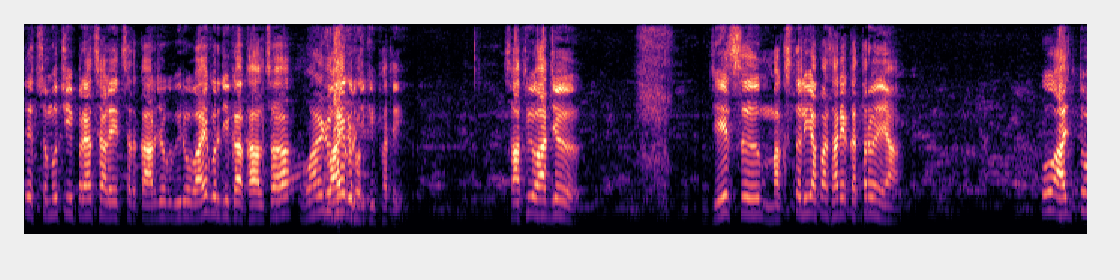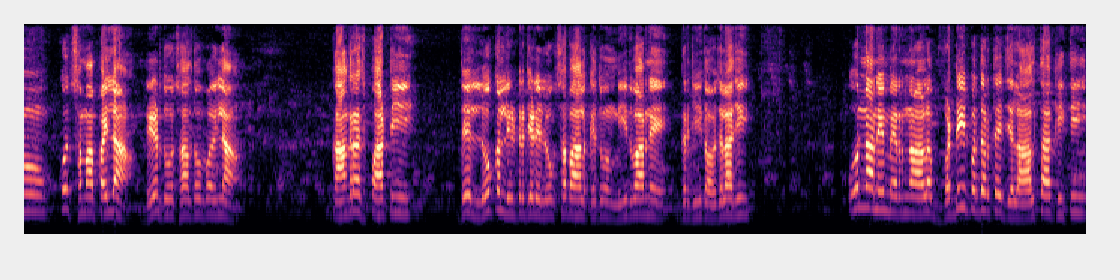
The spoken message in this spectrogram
ਤੇ ਸਮੁੱਚੀ ਪ੍ਰੈਸ ਵਾਲੇ ਸਤਿਕਾਰਯੋਗ ਵੀਰੋ ਵਾਹਿਗੁਰੂ ਜੀ ਕਾ ਖਾਲਸਾ ਵਾਹਿਗੁਰੂ ਜੀ ਕੀ ਫਤਿਹ। ਸਾਥੀਓ ਅੱਜ ਜਿਸ ਮਕਸਦ ਲਈ ਆਪਾਂ ਸਾਰੇ ਇਕੱਤਰ ਹੋਏ ਆ ਉਹ ਅੱਜ ਤੋਂ ਕੁਝ ਸਮਾਂ ਪਹਿਲਾਂ ਡੇਢ ਦੋ ਸਾਲ ਤੋਂ ਪਹਿਲਾਂ ਕਾਂਗਰਸ ਪਾਰਟੀ ਦੇ ਲੋਕਲ ਲੀਡਰ ਜਿਹੜੇ ਲੋਕ ਸਭਾ ਹਲਕੇ ਤੋਂ ਉਮੀਦਵਾਰ ਨੇ ਗੁਰਜੀਤ ਔਜਲਾ ਜੀ ਉਹਨਾਂ ਨੇ ਮੇਰੇ ਨਾਲ ਵੱਡੀ ਪੱਧਰ ਤੇ ਜਲਾਲਤਾ ਕੀਤੀ।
